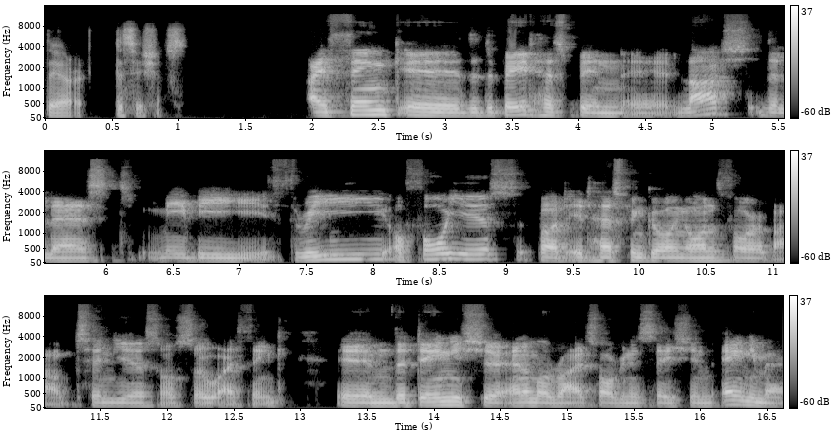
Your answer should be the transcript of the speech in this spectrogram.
their decisions. I think uh, the debate has been uh, large the last maybe three or four years, but it has been going on for about 10 years or so, I think. Um, the Danish uh, animal rights organization Anima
